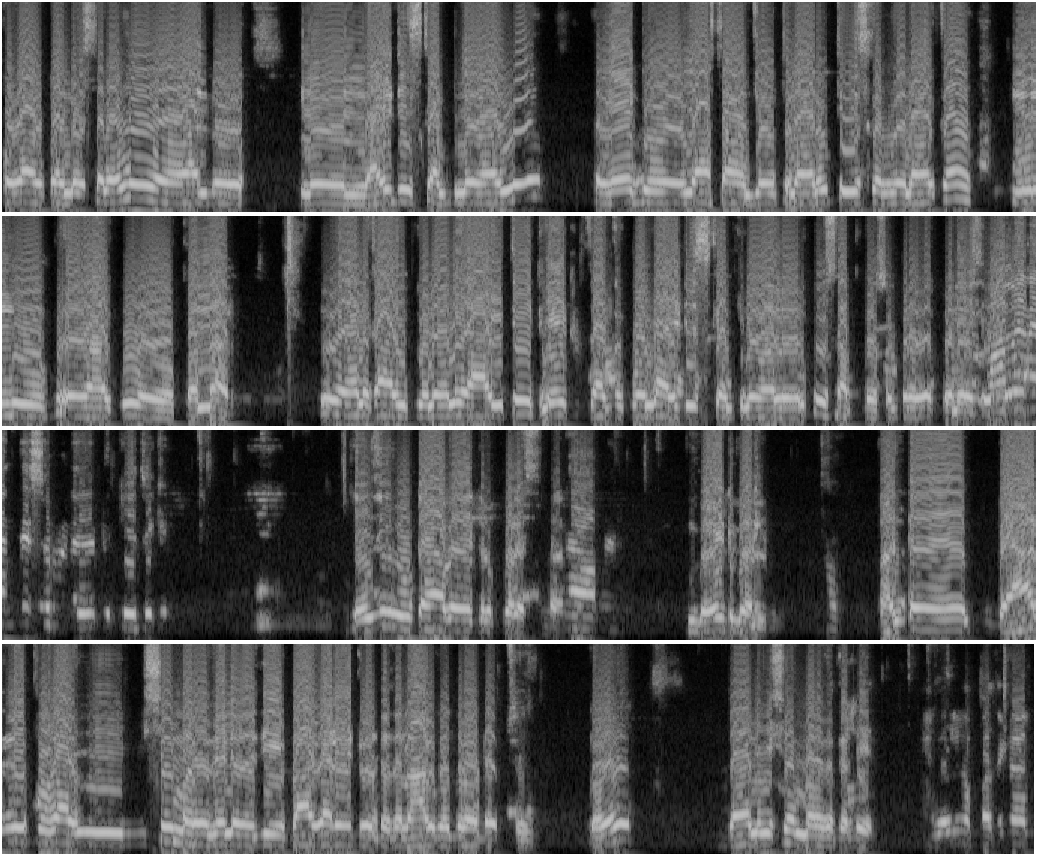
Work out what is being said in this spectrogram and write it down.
పొగాకు పండిస్తున్నాము వాళ్ళు ఐటీస్ కంపెనీ వాళ్ళు రేటు వేస్తామని చెబుతున్నారు తీసుకుపోయినాక ముందు పొగాకు కొన్నారు. వెనక ఆగిపోయినా ఆగితే రేటు తగ్గకుండా ఐటీస్ కంపెనీ వాళ్ళ వరకు సప్ శుభ్రంగా కొనేసి వాళ్ళని ఎంత ఇస్తున్నారు కేజీకి? కేజీ నూట యాభై ఐదు రూపాయలు ఇస్తున్నారు. బయట బర్రెలు అంటే బ్యాగ్ విషయం మనకు తెలియదు. అది బాగా రేటు ఉంటుంది. నాలుగు వందలు ఉండొచ్చు ఆ? దాని విషయం మనకు తెలియదు. పథకాలు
